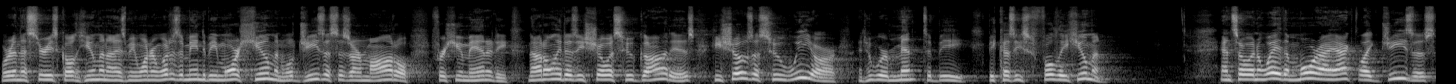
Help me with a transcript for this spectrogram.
We're in this series called Humanize Me, wondering what does it mean to be more human? Well, Jesus is our model for humanity. Not only does he show us who God is, he shows us who we are and who we're meant to be because he's fully human. And so, in a way, the more I act like Jesus,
